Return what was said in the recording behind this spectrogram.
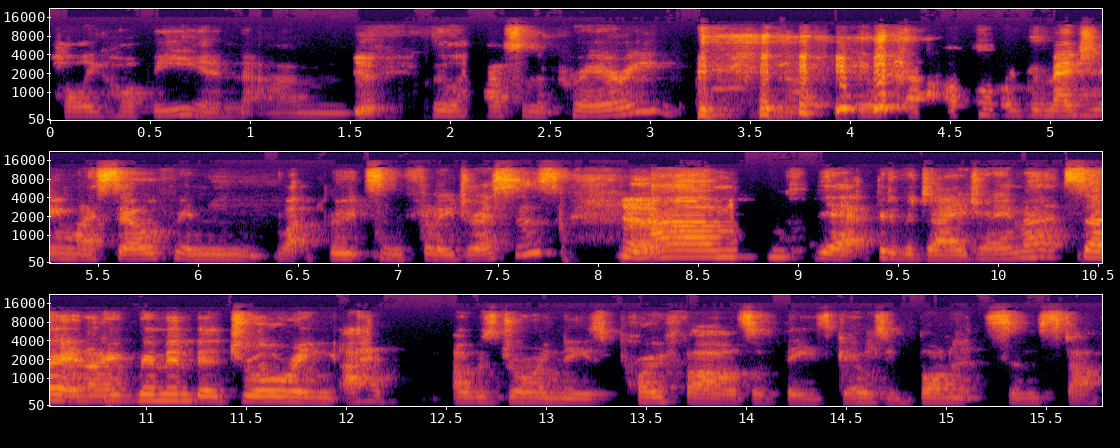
Holly Hobbie and um, yeah. Little House on the Prairie. you know, I was imagining myself in like boots and frilly dresses. Yeah. Um, yeah, a bit of a daydreamer. So, and I remember drawing. I had I was drawing these profiles of these girls in bonnets and stuff.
